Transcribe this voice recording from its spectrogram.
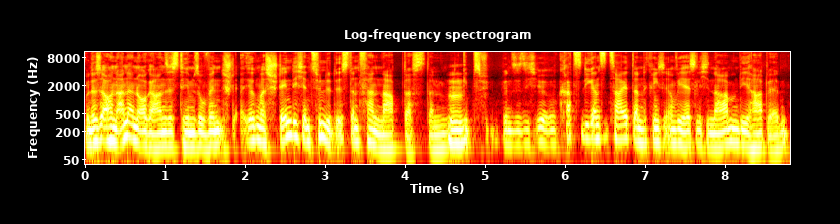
und das ist auch in anderen Organsystemen so, wenn irgendwas ständig entzündet ist, dann vernarbt das. Dann mhm. gibt's, wenn sie sich kratzen die ganze Zeit, dann kriegen sie irgendwie hässliche Narben, die hart werden.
